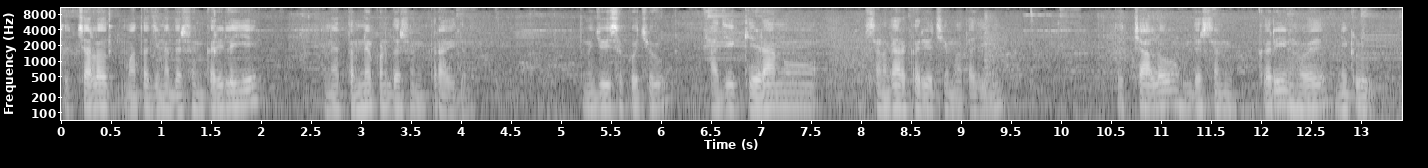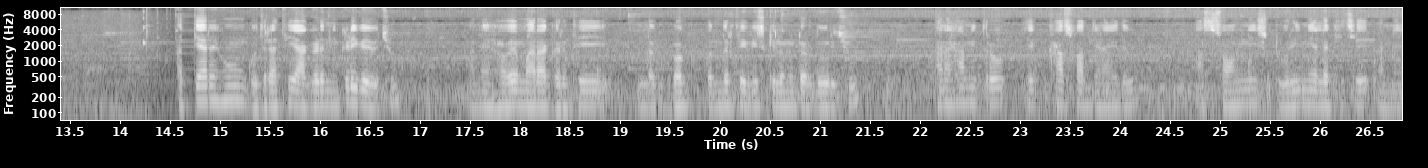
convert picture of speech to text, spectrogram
તો ચાલો માતાજીના દર્શન કરી લઈએ અને તમને પણ દર્શન કરાવી દઉં. તમે જોઈ શકો છો, આજે કેળાનો શણગાર કર્યો છે માતાજીને તો ચાલો હું દર્શન કરીને હવે નીકળું. અત્યારે હું ગુજરાતથી આગળ નીકળી ગયો છું અને હવે મારા ઘરથી લગભગ પંદરથી વીસ કિલોમીટર દૂર છું. અને હા મિત્રો, એક ખાસ વાત જણાવી દઉં. આ સોંગની સ્ટોરી મેં લખી છે અને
